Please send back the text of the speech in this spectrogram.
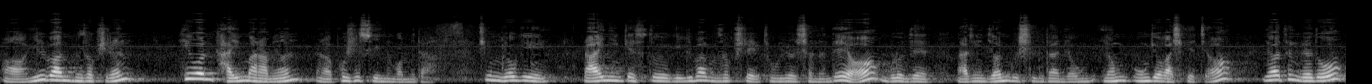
어, 일반 분석실은 회원 가입만 하면 어, 보실 수 있는 겁니다. 지금 여기 라인님께서도 여기 일반 분석실에 이렇게 올려주셨는데요. 물론 이제 나중에 연구실로 다 이제 옮겨 가시겠죠. 여하튼 그래도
